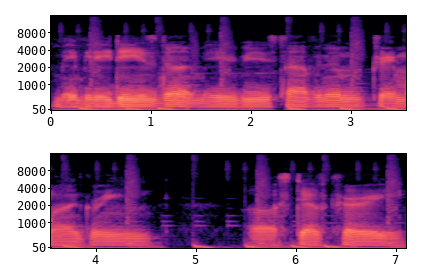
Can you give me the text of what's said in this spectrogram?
Maybe their day is done. Maybe it's time for them. Draymond Green, uh, Steph Curry,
